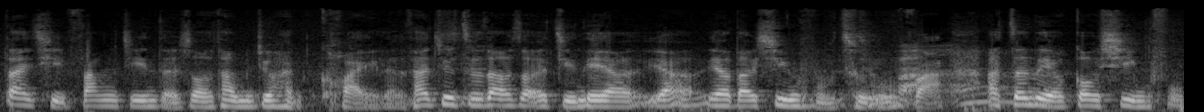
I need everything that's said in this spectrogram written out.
戴起方巾的时候，他们就很快乐，他就知道说今天要要要到幸福厨房啊，真的有够幸福。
